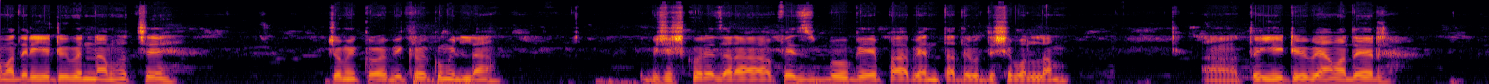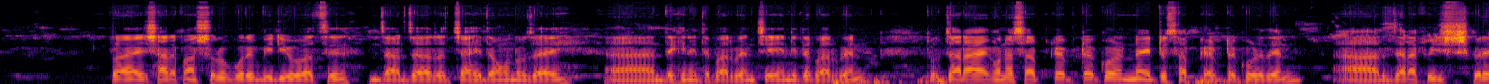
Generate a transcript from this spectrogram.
আমাদের ইউটিউবের নাম হচ্ছে জমি ক্রয় বিক্রয় কুমিল্লা। বিশেষ করে যারা ফেসবুকে পাবেন তাদের উদ্দেশ্যে বললাম। তো ইউটিউবে আমাদের প্রায় সাড়ে পাঁচশোর উপরে ভিডিও আছে। যার যার চাহিদা অনুযায়ী দেখে নিতে পারবেন, চেয়ে নিতে পারবেন। তো যারা এখনও সাবস্ক্রাইবটা করেন না একটু সাবস্ক্রাইবটা করে দেন। আর যারা বিশেষ করে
